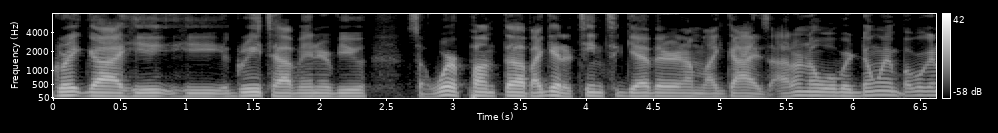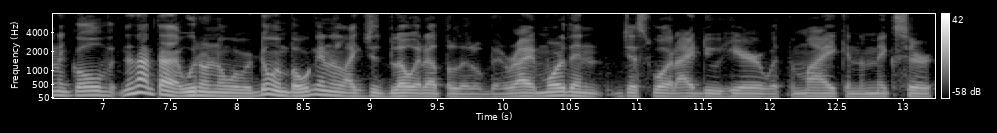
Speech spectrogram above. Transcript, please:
great guy. He he agreed to have an interview. So we're pumped up. I get a team together and I'm like, guys, I don't know what we're doing, but we're gonna go over not that we don't know what we're doing, but we're gonna like just blow it up a little bit, right? More than just what I do here with the mic and the mixer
